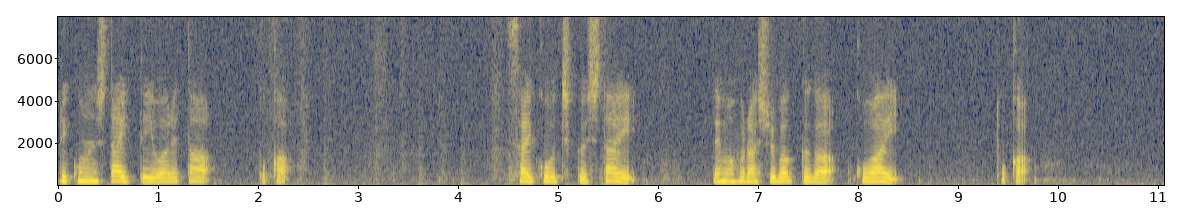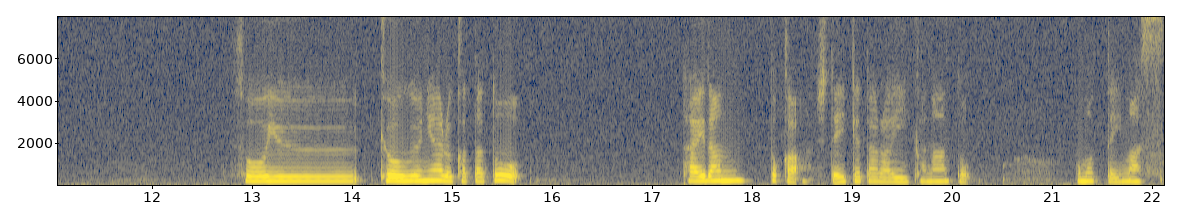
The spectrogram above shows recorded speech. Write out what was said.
離婚したいって言われたとか再構築したいでもフラッシュバックが怖いとかそういう境遇にある方と対談とかしていけたらいいかなと思っています。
